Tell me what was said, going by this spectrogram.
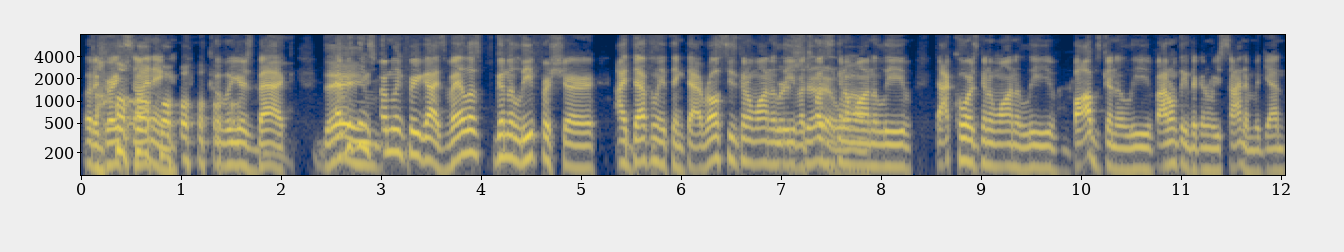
what a great signing a couple years back. Everything's crumbling for you guys. Vela's gonna leave for sure. I definitely think that. Rossi's gonna want to leave. sure, Atuesta's gonna wow. want to leave. That core is gonna want to leave. Bob's gonna leave. I don't think they're gonna resign him again.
